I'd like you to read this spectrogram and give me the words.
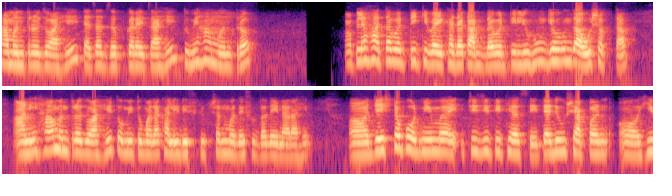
हा मंत्र जो आहे त्याचा जप करायचा आहे. तुम्ही हा मंत्र आपल्या हातावरती किंवा एखाद्या कागदावरती लिहून घेऊन जाऊ शकता. आणि हा मंत्र जो आहे तो मी तुम्हाला खाली डिस्क्रिप्शनमध्ये सुद्धा देणार आहे. ज्येष्ठ पौर्णिमेची जी तिथी असते त्या दिवशी आपण ही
